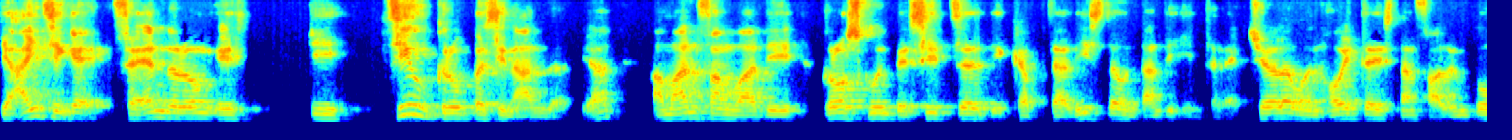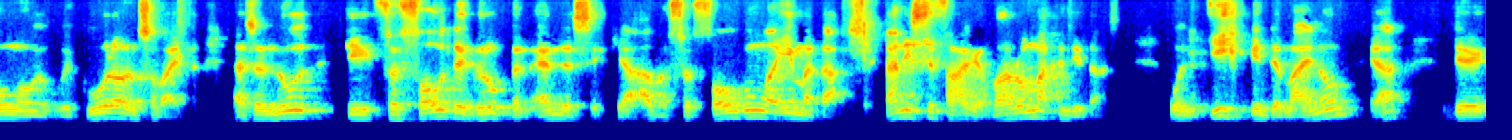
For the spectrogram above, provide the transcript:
Die einzige Veränderung ist, die Zielgruppe sind anders. Ja? Am Anfang war die Großgrundbesitzer, die Kapitalisten und dann die Intellektuelle und heute ist dann Falun Gong und Uigurer und so weiter. Also nur die verfolgte Gruppen ändern sich, ja, aber Verfolgung war immer da. Dann ist die Frage, warum machen die das? Und ich bin der Meinung, ja, die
